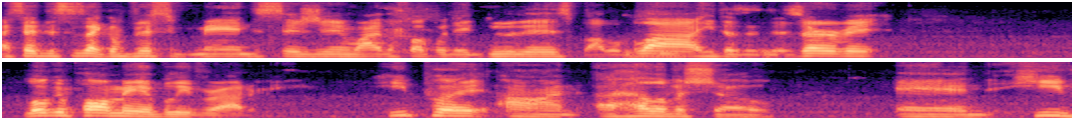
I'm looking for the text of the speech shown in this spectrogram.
I said this is like a Vince McMahon decision. Why the fuck would they do this? Blah blah mhm. blah. He doesn't deserve it. Logan Paul made a believer out of me. He put on a hell of a show, and he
